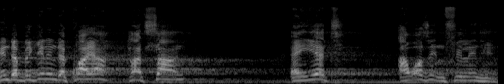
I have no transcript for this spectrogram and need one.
in the beginning, the choir had sung, and yet I wasn't feeling him.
